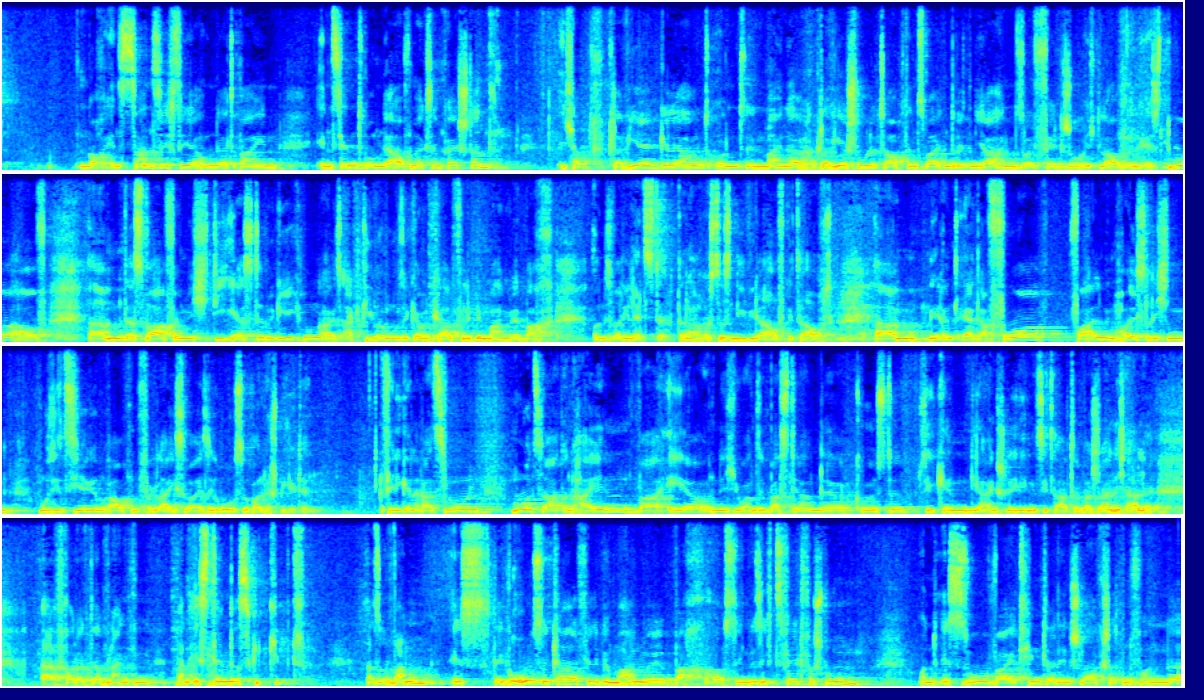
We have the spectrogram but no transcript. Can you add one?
noch ins 20. Jahrhundert rein im Zentrum der Aufmerksamkeit stand. Ich habe Klavier gelernt und in meiner Klavierschule taucht im zweiten, dritten Jahr ein Solfeggio, ich glaube in S-Dur genau. auf. Ähm, das war für mich die erste Begegnung als aktiver Musiker mit Karl Philipp Emanuel Bach und es war die letzte. Danach ist das nie wieder aufgetaucht. Ähm, während er davor vor allem im häuslichen Musiziergebrauch eine vergleichsweise große Rolle spielte. Für die Generation Mozart und Haydn war er und nicht Johann Sebastian der Größte. Sie kennen die einschlägigen Zitate wahrscheinlich alle. Äh, Frau Dr. Blanken, wann ist denn das gekippt? Also wann ist der große Karl Philipp Emanuel Bach aus dem Gesichtsfeld verschwunden und ist so weit hinter den Schlagschatten von äh,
